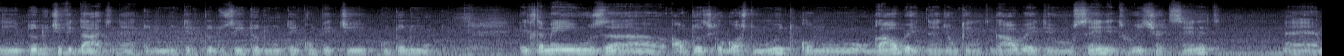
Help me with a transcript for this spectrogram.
e produtividade, né? Todo mundo tem que produzir, todo mundo tem que competir com todo mundo. Ele também usa autores que eu gosto muito, como o Galbraith, né? John Kenneth Galbraith e o Sennett, Richard Sennett, né?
